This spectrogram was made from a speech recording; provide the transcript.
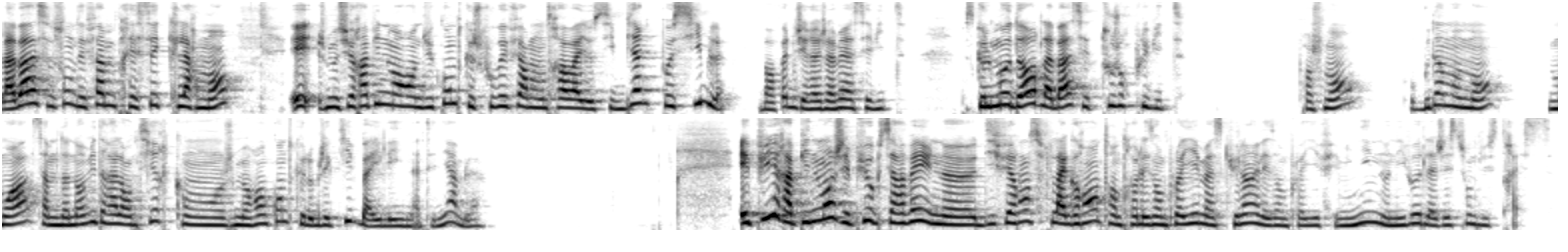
Là-bas, ce sont des femmes pressées clairement. Et je me suis rapidement rendu compte que je pouvais faire mon travail aussi bien que possible. Ben, en fait, j'irai jamais assez vite. Parce que le mot d'ordre là-bas, c'est toujours plus vite. Franchement, au bout d'un moment, moi, ça me donne envie de ralentir quand je me rends compte que l'objectif, bah, il est inatteignable. Et puis rapidement, j'ai pu observer une euh, différence flagrante entre les employés masculins et les employés féminines au niveau de la gestion du stress.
